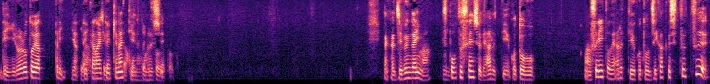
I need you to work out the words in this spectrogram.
で、いろいろとやっぱりやっていかないといけないっていうのもあるし、だから自分が今、スポーツ選手であるっていうことを、まあ、アスリートであるっていうことを自覚しつつ、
